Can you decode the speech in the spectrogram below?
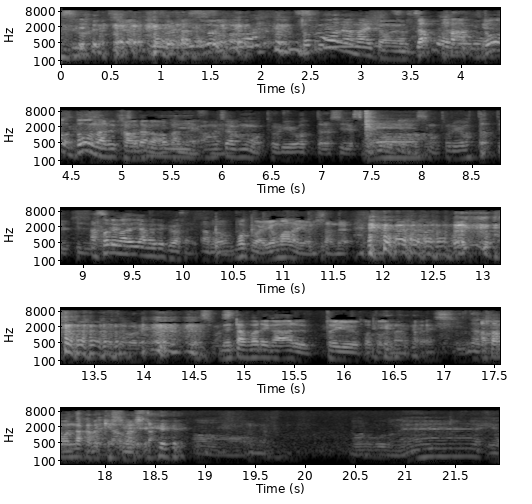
すごい。それはすごい。そこまではないと思います。ザッパーンどうどうなるかはだから分かんないです。アマチュアもう撮り終わったらしいですけど、えー。その撮り終わったっていう記事。あそれはやめてください。あの僕は読まないようにしたんで。ネタバレが。ししたタバレがあるということをなんかね頭の中で消しました。なるほどね。いや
